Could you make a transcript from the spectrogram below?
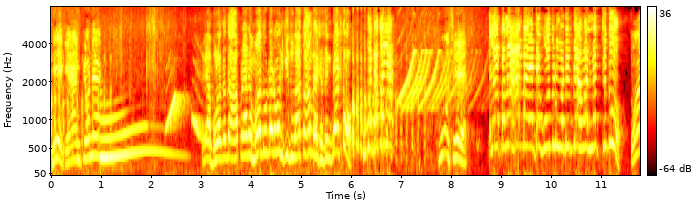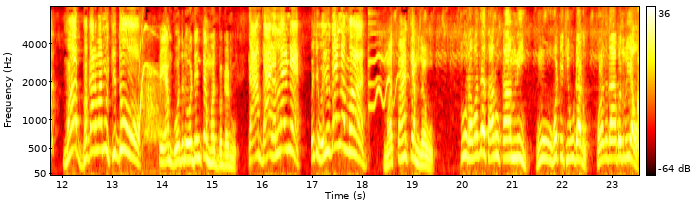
ઠીક એમ કયો ને. એટલે ભોળા દાદા આપણે આને મધ ઉડાડવાનું કીધું. આ તો આમ બેઠા થઈને બેઠો. ઉપર થતો લ્યા શું છે? એટલે તને આંબા હેઠે ગોદડું ઓઢીને બેહવાનું નથી કીધું. તો? મત ભગાડવાનું કીધું. તે એમ ગોદડું ઓઢીને કેમ મધ ભગાડવું? તે આમ દાળ હલાવીને પછી વયું જાય ને મત મધ પાંચ કેમ જવું? તું રવા દે તારું કામ નહીં. હું હોટીથી ઉડાડું. ભોળા દાદા આ બધું લઈ આવો.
